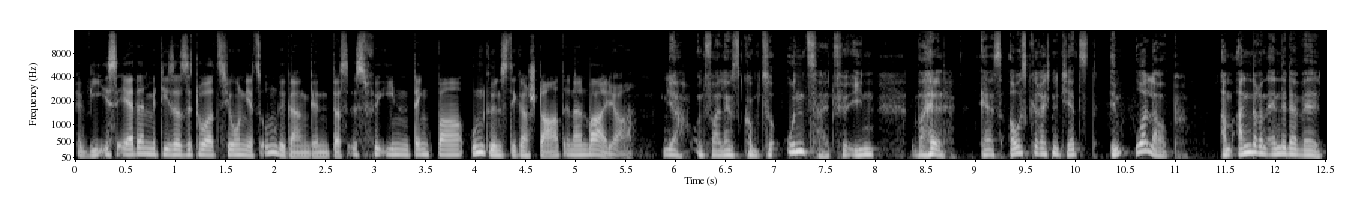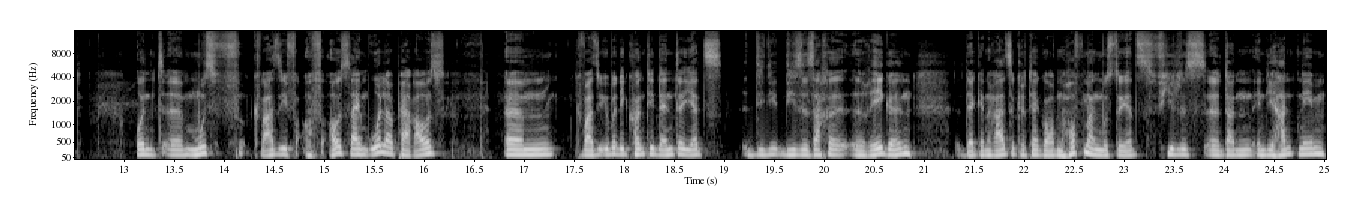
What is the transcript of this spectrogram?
Wie ist er denn mit dieser Situation jetzt umgegangen? Denn das ist für ihn ein denkbar ungünstiger Start in ein Wahljahr. Ja, und vor allem es kommt zur Unzeit für ihn, weil er ist ausgerechnet jetzt im Urlaub am anderen Ende der Welt und äh, muss quasi aus seinem Urlaub heraus ähm, quasi über die Kontinente jetzt die, die, diese Sache äh, regeln. Der Generalsekretär Gordon Hoffmann musste jetzt vieles äh, dann in die Hand nehmen.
